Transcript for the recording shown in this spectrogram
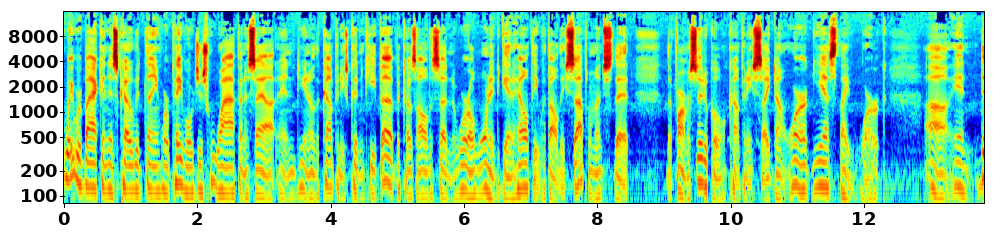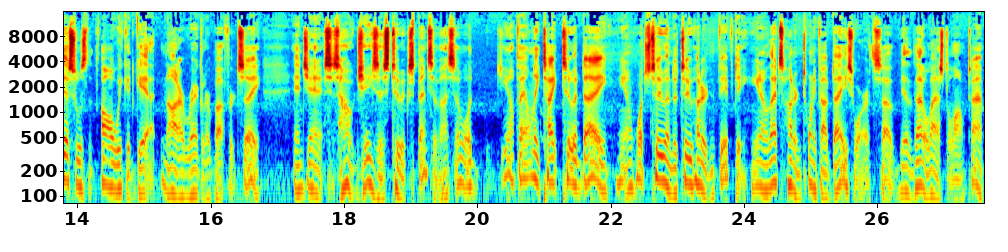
we were back in this COVID thing where people were just wiping us out. And, you know, the companies couldn't keep up because all of a sudden the world wanted to get healthy with all these supplements that the pharmaceutical companies say don't work. Yes, they work. Uh, and this was all we could get, not our regular buffered C. And Janet says, "Oh, Jesus, too expensive." I said, "Well, you know, if they only take two a day, you know, what's two into 250? You know, that's 125 days worth. So yeah, that'll last a long time.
